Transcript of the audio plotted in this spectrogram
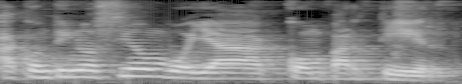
A continuación voy a compartir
